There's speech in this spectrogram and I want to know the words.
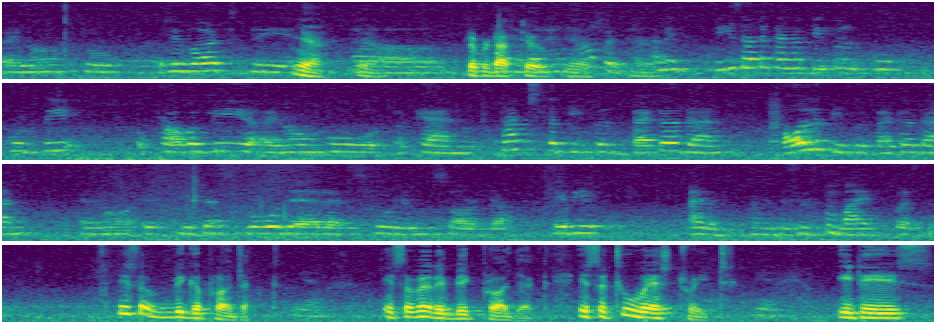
uh, you know, to revert the Yeah, yeah. uh, Reproductive, had yes, yeah. I mean, these are the kind of people who could be probably, uh, you know, who can touch the people better than, all the people better than, you know, if you just go there as students or maybe, I don't know, I mean, this is my personal, It's a bigger project. yeah, It's a very big project. It's a two-way street. yeah. It is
